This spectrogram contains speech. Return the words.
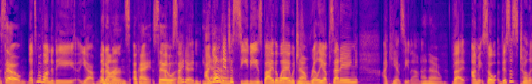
so Let's move on to the yeah whatever. Anons. Okay, so I'm excited. I don't get to see these, by the way, which No. is really upsetting. I can't see them, I know. but I mean, so this is totally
